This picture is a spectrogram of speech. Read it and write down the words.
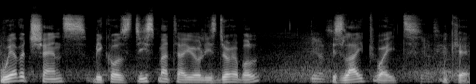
We have a chance because this material is durable, Yes. is lightweight, okay.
